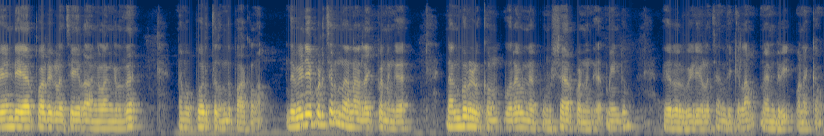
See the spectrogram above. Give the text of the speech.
வேண்டிய ஏற்பாடுகளை செய்கிறாங்களாங்கிறத நம்ம பொறுத்திருந்து பார்க்கலாம். இந்த வீடியோ பிடிச்சிருந்தா லைக் பண்ணுங்கள் நண்பர்களுக்கும் உறவினருக்கும் ஷேர் பண்ணுங்கள் மீண்டும் வேறொரு வீடியோவில் சந்திக்கலாம். நன்றி. வணக்கம்.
